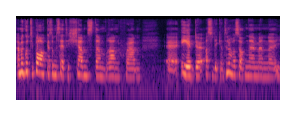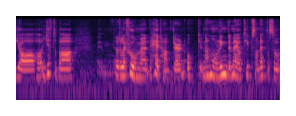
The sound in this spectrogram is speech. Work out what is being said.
Ja, men gå tillbaka som du säger till tjänsten, branschen. Eh, är det, alltså det kan till och med vara så att nej men eh, jag har jättebra relation med headhuntern och när hon ringde mig och tipsade om detta så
